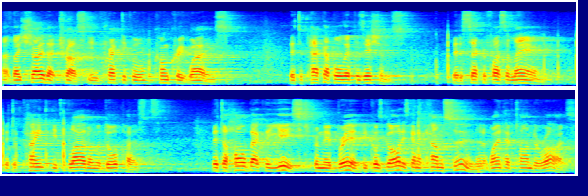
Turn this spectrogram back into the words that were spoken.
uh, they show that trust in practical, concrete ways. They're to pack up all their possessions. They're to sacrifice a lamb. They're to paint its blood on the doorposts. They're to hold back the yeast from their bread because God is going to come soon and it won't have time to rise.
